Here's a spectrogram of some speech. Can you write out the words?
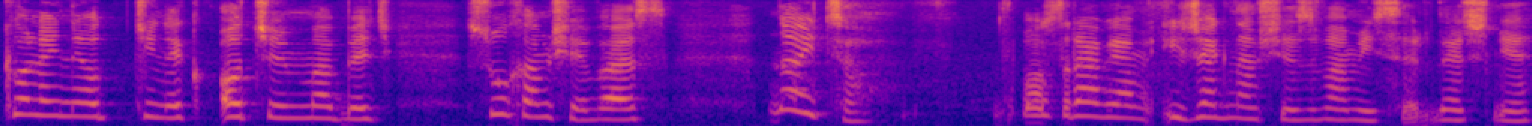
kolejny odcinek, o czym ma być. Słucham się Was. No i co? Pozdrawiam i żegnam się z Wami serdecznie.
